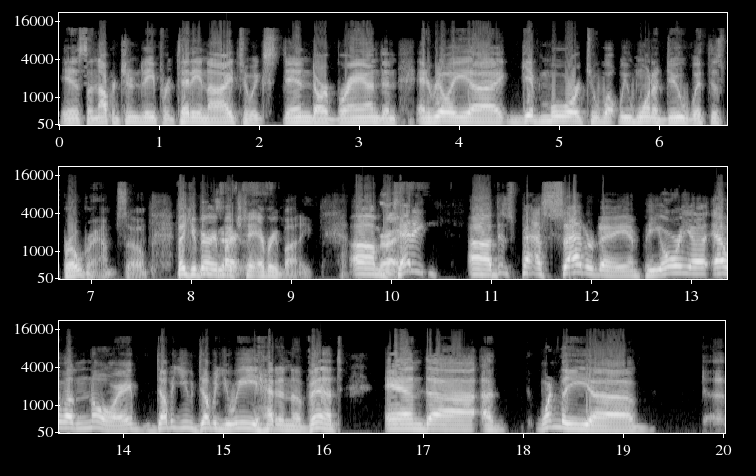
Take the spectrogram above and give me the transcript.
It's an opportunity for Teddy and I to extend our brand and and really uh, give more to what we want to do with this program. So thank you very exactly. much to everybody. Um, right. Teddy. Uh, this past Saturday in Peoria, Illinois, WWE had an event and uh, uh, one of the uh, uh,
